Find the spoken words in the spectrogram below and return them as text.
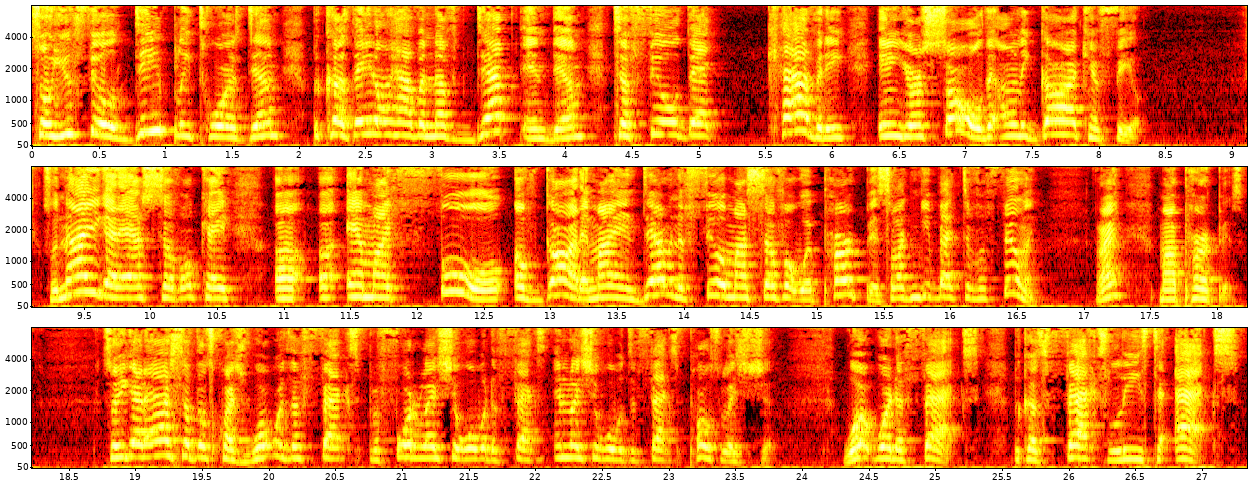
So you feel deeply towards them because they don't have enough depth in them to fill that cavity in your soul that only God can fill. So now you got to ask yourself, okay, uh, uh, am I full of God? Am I endeavoring to fill myself up with purpose so I can get back to fulfilling, right? My purpose. So you got to ask yourself those questions. What were the facts before the relationship? What were the facts in relationship? What were the facts post relationship? What were the facts? Because facts leads to acts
